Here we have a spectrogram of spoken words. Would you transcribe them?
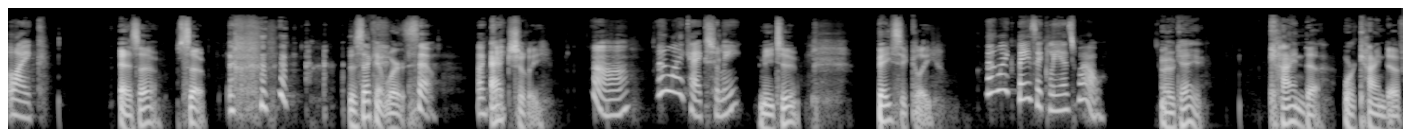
like, S-O. So. The second word, so, okay. actually. Aw, I like actually. Me too. Basically. I like basically as well. Okay. Kinda or kind of.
